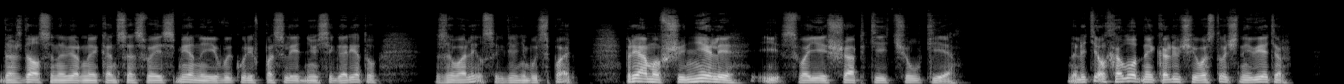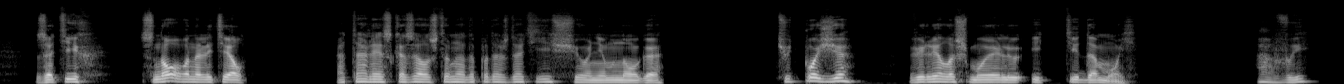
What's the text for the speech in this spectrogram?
Дождался, наверное, конца своей смены и, выкурив последнюю сигарету, завалился где-нибудь спать, прямо в шинели и своей шапке-чулке. Налетел холодный колючий восточный ветер, затих, снова налетел. А Талия сказала, что надо подождать еще немного. Чуть позже велела Шмуэлю идти домой. — А вы? —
